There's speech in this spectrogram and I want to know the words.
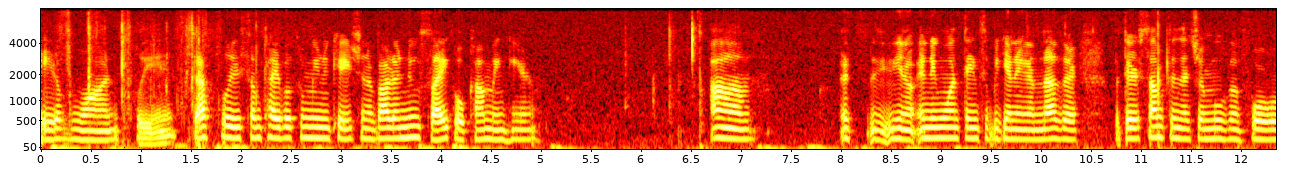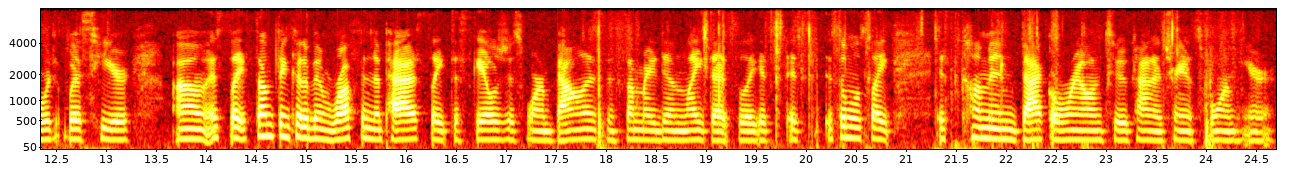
Eight of Wands, please. Definitely some type of communication about a new cycle coming here um, it's you know ending one thing to beginning another but there's something that you're moving forward with here. Um, it's like something could have been rough in the past like the scales just weren't balanced and somebody didn't like that. So like it's it's it's almost like it's coming back around to kind of transform here.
